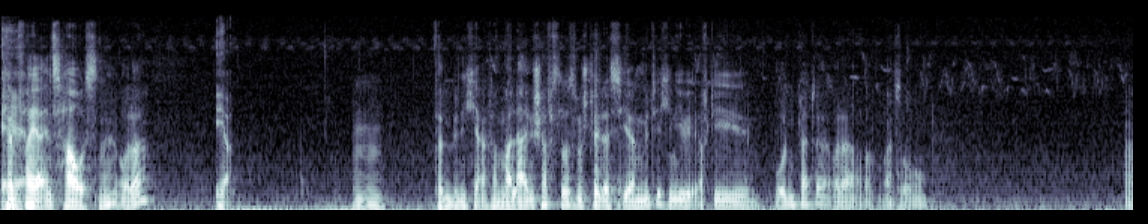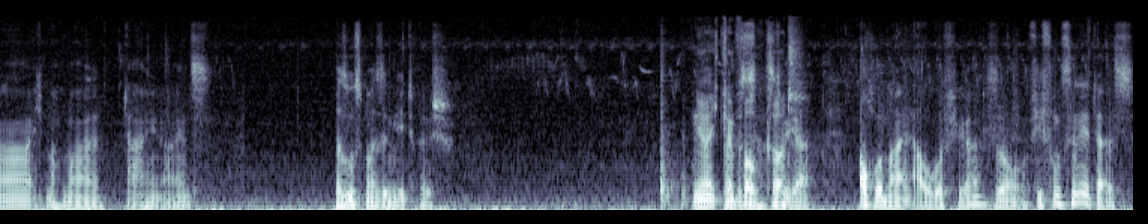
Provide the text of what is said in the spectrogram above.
Campfire ins Haus, ne? Oder? Ja. Dann bin ich hier einfach mal leidenschaftslos und stelle das hier mittig die, auf die Bodenplatte. Oder warte mal so. Ah, ich mach mal dahin eins. Versuch's mal symmetrisch. Ja, ich kämpfe auch gerade. ja auch immer ein Auge für. So, wie funktioniert das?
